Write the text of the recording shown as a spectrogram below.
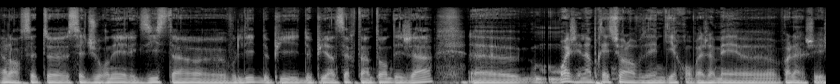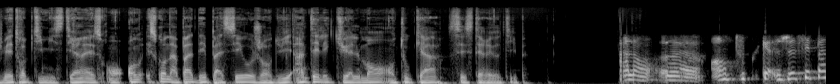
Alors cette, journée, elle existe, hein, vous le dites, depuis un certain temps déjà. Moi, j'ai l'impression, alors vous allez me dire qu'on va jamais, voilà, je, vais être optimiste. Hein. Est-ce qu'on n'a pas dépassé aujourd'hui, intellectuellement en tout cas, ces stéréotypes? Alors, en tout cas, je ne sais pas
